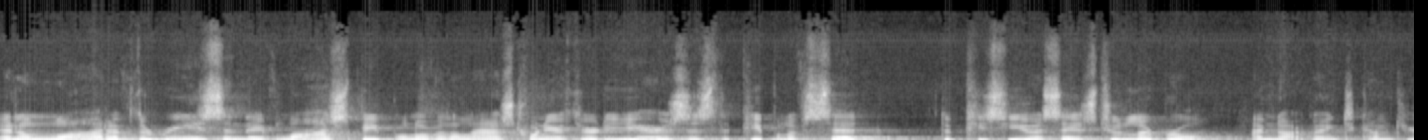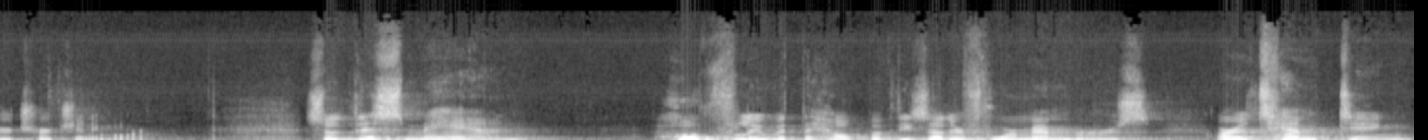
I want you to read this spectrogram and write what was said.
And a lot of the reason they've lost people over the last 20 or 30 years is that people have said, the PCUSA is too liberal. I'm not going to come to your church anymore. So this man, hopefully with the help of these other four members, are attempting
